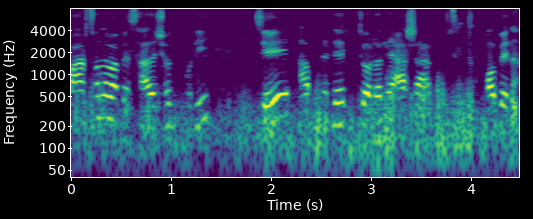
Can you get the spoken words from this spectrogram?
পার্সোনালভাবে সাজেশন করি যে আপনাদের জড়ানে আসা উচিত হবে না।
